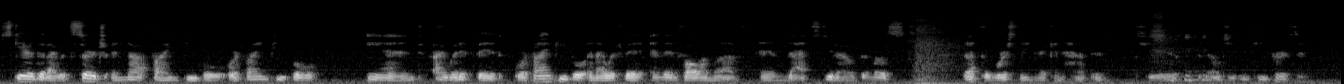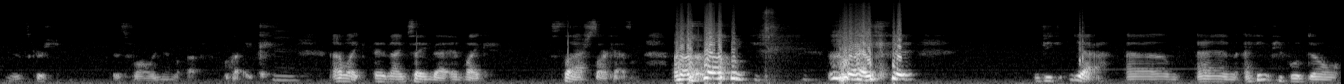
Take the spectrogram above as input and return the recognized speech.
scared that I would search and not find people, or find people and I wouldn't fit, or find people and I would fit, and then fall in love. And that's you know the most that's the worst thing that can happen to an LGBT person that's Christian is falling in love. Like. Mm I'm like, and I'm saying that in like slash sarcasm. Um, like, yeah, um, and I think people don't.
